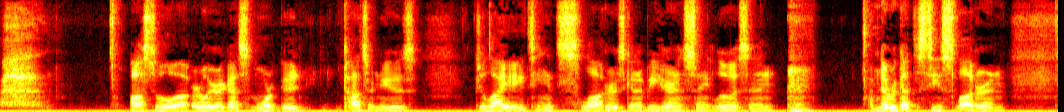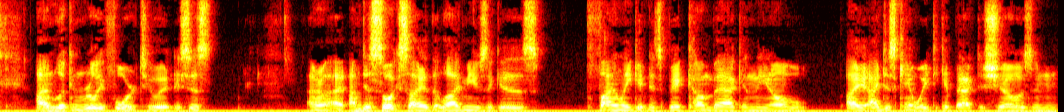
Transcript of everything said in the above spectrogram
Also, uh, earlier I got some more good concert news. July 18th, Slaughter is going to be here in St. Louis, and I've never got to see Slaughter, and I'm looking really forward to it. It's just, I don't know, I, I'm just so excited that live music is finally getting its big comeback, and you know, I, I just can't wait to get back to shows and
